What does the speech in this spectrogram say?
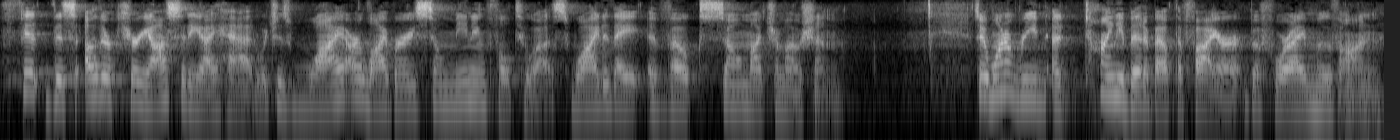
fit this other curiosity I had, which is why are libraries so meaningful to us? Why do they evoke so much emotion? So I want to read a tiny bit about the fire before I move on.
